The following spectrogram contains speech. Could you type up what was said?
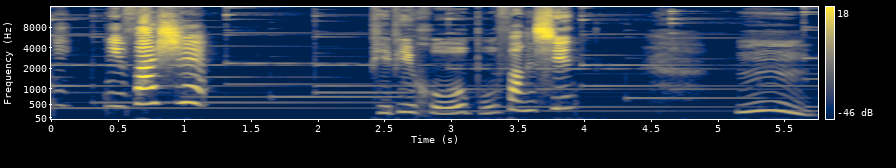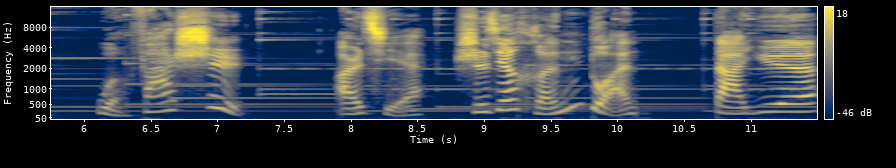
你。”你发誓。皮皮狐不放心。嗯，我发誓，而且时间很短，大约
